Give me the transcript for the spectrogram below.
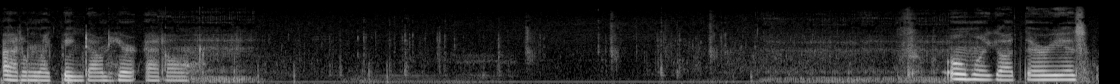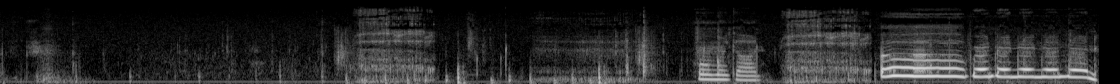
I don't like being down here at all. Oh my god, there he is. Oh my god. Oh, run, run, run, run, run.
